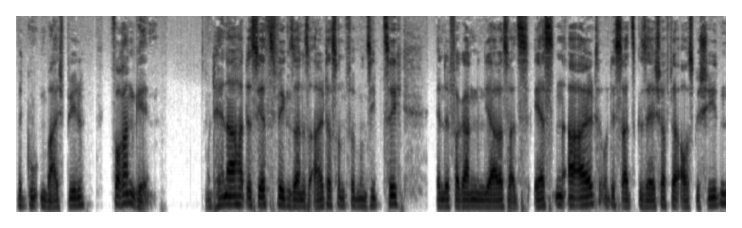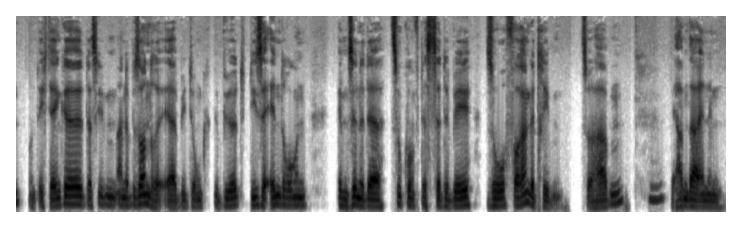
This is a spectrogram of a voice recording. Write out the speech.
mit gutem Beispiel vorangehen. Und Henna hat es jetzt wegen seines Alters von 75 Ende vergangenen Jahres als ersten ereilt und ist als Gesellschafter ausgeschieden. Und ich denke, dass ihm eine besondere Ehrbietung gebührt, diese Änderungen im Sinne der Zukunft des ZDB so vorangetrieben zu haben. Mhm. Wir haben da in den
